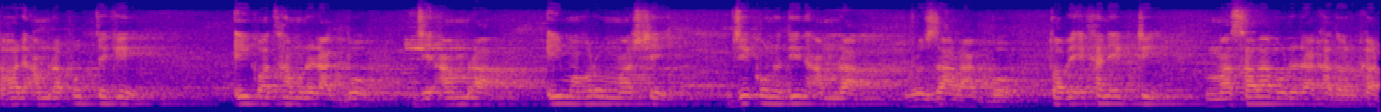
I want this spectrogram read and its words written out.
তাহলে আমরা প্রত্যেকে এই কথা মনে রাখব যে আমরা এই মহরম মাসে যে কোনো দিন আমরা রোজা রাখব। তবে এখানে একটি মাসালা বলে রাখা দরকার।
